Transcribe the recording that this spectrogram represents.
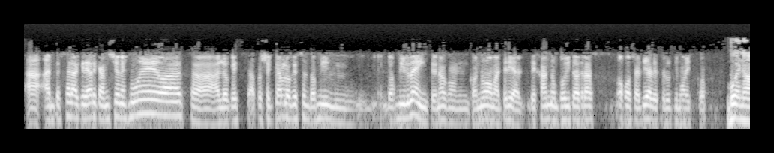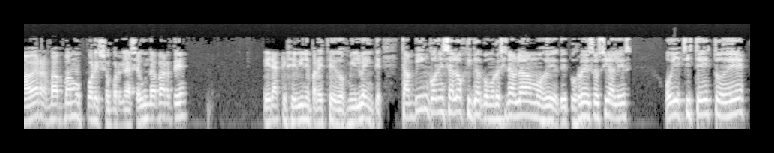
a, empezar a crear canciones nuevas, a, lo que a proyectar lo que es el 2020, ¿no? Con, nuevo material, dejando un poquito atrás Ojos al Día, que es el último disco. Bueno, a ver, vamos por eso, porque la segunda parte era que se viene para este 2020. También con esa lógica, como recién hablábamos de tus redes sociales, hoy existe esto de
